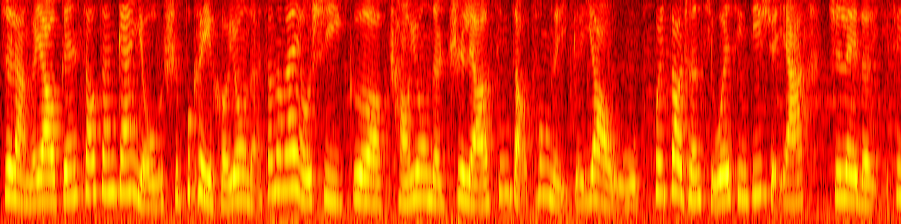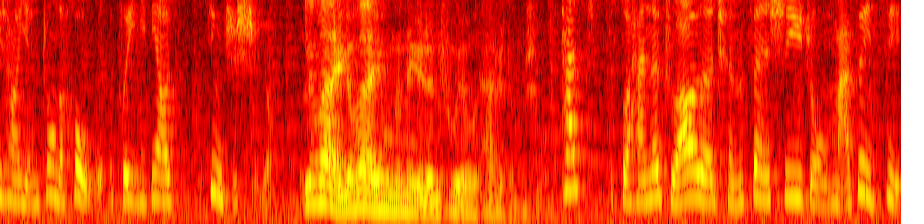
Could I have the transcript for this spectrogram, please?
这两个药跟硝酸甘油是不可以合用的。硝酸甘油是一个常用的治疗心绞痛的一个药物，会造成体位性低血压之类的非常严重的后果，所以一定要禁止使用。另外一个外用的那个人出油，它是怎么说？它所含的主要的成分是一种麻醉剂，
